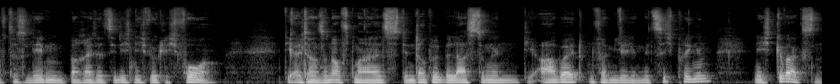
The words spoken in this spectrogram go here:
auf das Leben bereitet sie dich nicht wirklich vor. Die Eltern sind oftmals den Doppelbelastungen, die Arbeit und Familie mit sich bringen, nicht gewachsen.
